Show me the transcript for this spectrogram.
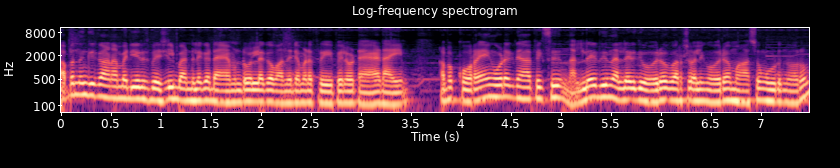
അപ്പോൾ നിങ്ങൾക്ക് കാണാൻ പറ്റിയ ഒരു സ്പെഷ്യൽ ബണ്ടിലൊക്കെ ഡയമണ്ട് റോളിലൊക്കെ വന്നിട്ട് നമ്മുടെ ഫ്രീ ഫയറിലോട്ട് ആഡായി അപ്പോൾ കുറേയും കൂടെ ഗ്രാഫിക്സ് നല്ല രീതിയിൽ നല്ല രീതിയിൽ ഓരോ വർഷം അല്ലെങ്കിൽ ഓരോ മാസം കൂടുന്നോറും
